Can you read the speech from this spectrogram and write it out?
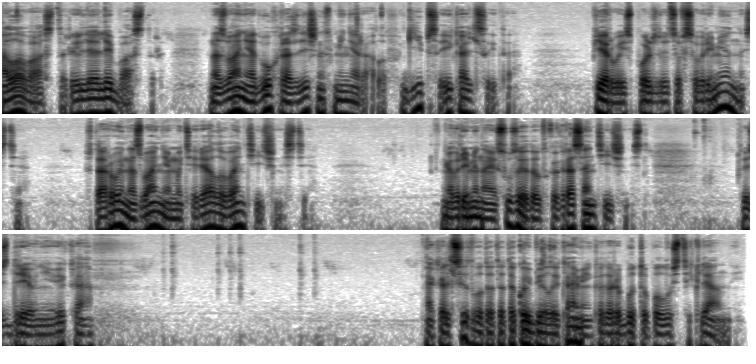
Алавастер или алебастер – название двух различных минералов – гипса и кальцита. Первый используется в современности, второй – название материала в античности. Во времена Иисуса это вот как раз античность, то есть древние века. А кальцит вот это такой белый камень, который будто полустеклянный,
